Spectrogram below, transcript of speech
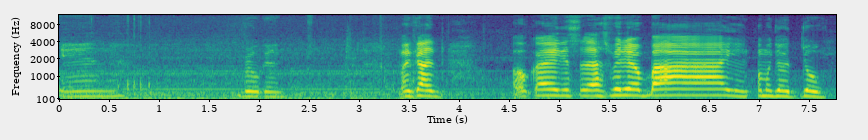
And broken. My god. Okay, this is the last video. Bye. Oh my god, yo.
